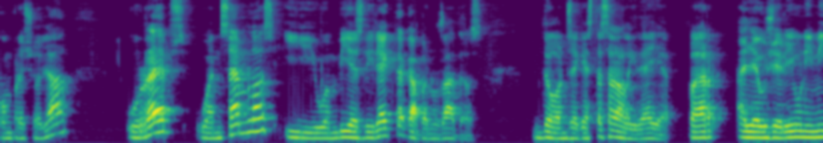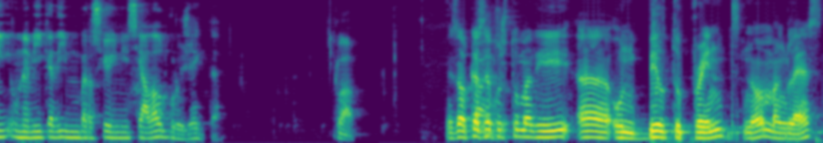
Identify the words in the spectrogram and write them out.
compra això allà, ho reps, ho ensembles i ho envies directe cap a nosaltres. Doncs aquesta serà la idea, per alleugerir una, mi- una mica d'inversió inicial al projecte. clar. És el que s'acostuma a dir uh, un build to print, no?, en anglès.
